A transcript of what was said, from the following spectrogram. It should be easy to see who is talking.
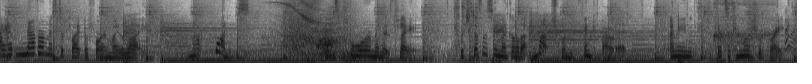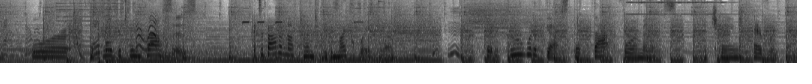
Speaker 1: I had never missed a flight before in my life. Not once. It's four minutes late, which doesn't seem like all that much when you think about it. I mean, it's a commercial break, or a period between classes. It's about enough time to pick a microwave meal. But who would have guessed that that four minutes could change everything?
